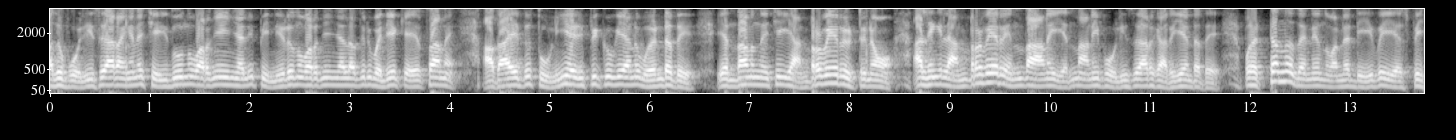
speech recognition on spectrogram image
അത് പോലീസുകാർ അങ്ങനെ ചെയ്തു എന്ന് പറഞ്ഞു കഴിഞ്ഞാൽ പിന്നീട് എന്ന് പറഞ്ഞു കഴിഞ്ഞാൽ അതൊരു വലിയ കേസാണ്. അതായത് തുണി അഴിപ്പിക്കുകയാണ് വേണ്ടത്. എന്താണെന്ന് വെച്ചാൽ ഈ അണ്ടർവെയർ ഇട്ടിനോ അല്ലെങ്കിൽ അണ്ടർവെയർ എന്താണ് എന്നാണ് ഈ പോലീസുകാർക്ക് അറിയേണ്ടത്. പെട്ടെന്ന് തന്നെ എന്ന് പറഞ്ഞാൽ ഡി വൈ എസ് പി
